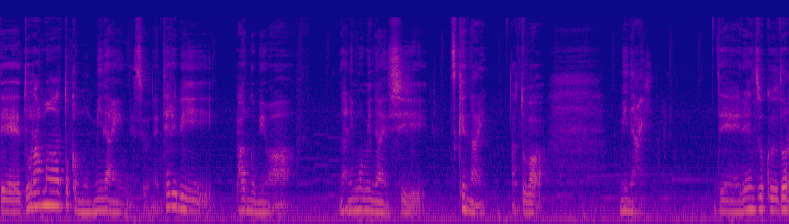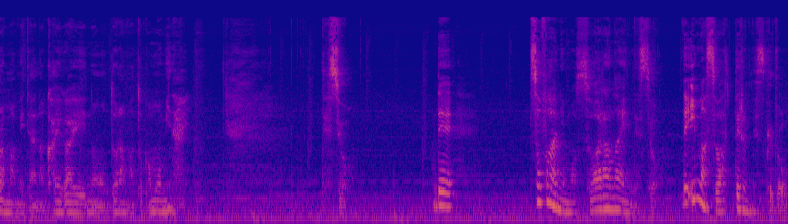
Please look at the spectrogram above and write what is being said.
でドラマとかも見ないんですよね。テレビ番組は何も見ないしつけない。あとは見ない。で連続ドラマみたいな海外のドラマとかも見ない。ですよ。でソファーにも座らないんですよ。で今座ってるんですけど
